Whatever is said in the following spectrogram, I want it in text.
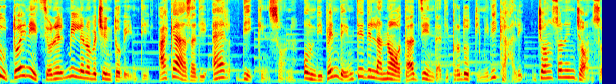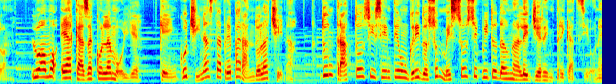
Tutto ha inizio nel 1920 a casa di R. Dickinson, un dipendente della nota azienda di prodotti medicali Johnson Johnson. L'uomo è a casa con la moglie, che in cucina sta preparando la cena. D'un tratto si sente un grido sommesso seguito da una leggera imprecazione.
